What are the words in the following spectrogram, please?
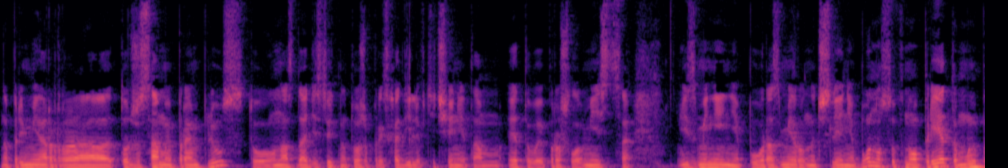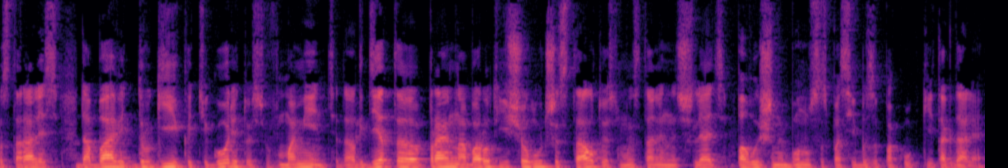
например, э, тот же самый Prime Plus, то у нас, да, действительно тоже происходили в течение там этого и прошлого месяца изменения по размеру начисления бонусов, но при этом мы постарались добавить другие категории, то есть в моменте. Да. Где-то Prime, наоборот, еще лучше стал, то есть мы стали начислять повышенные бонусы «Спасибо за покупки» и так далее.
